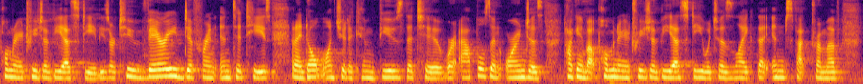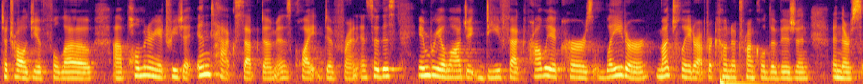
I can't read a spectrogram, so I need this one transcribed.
pulmonary atresia VSD. These are two very different entities, and I don't want you to confuse the two. We're apples and oranges talking about pulmonary atresia VSD, which is like the end spectrum of tetralogy of Fallot. Uh, pulmonary atresia intact septum is quite different. And so this embryologic defect probably occurs later, much later after conotruncal division, and there's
